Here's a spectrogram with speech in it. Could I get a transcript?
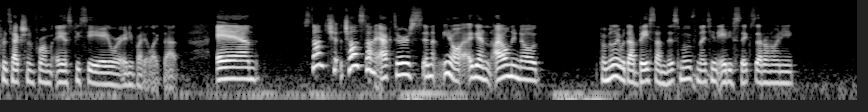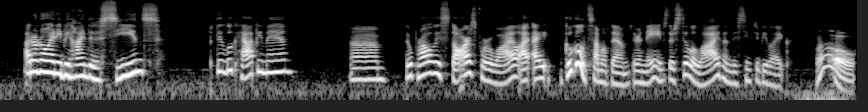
protection from ASPCA or anybody like that. And stunt ch- child stunt actors, and you know, again, I only know familiar with that based on this movie from 1986. I don't know any. I don't know any behind the scenes, but they look happy, man. Um, they were probably stars for a while. I, I googled some of them, their names. They're still alive, and they seem to be like Oh,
